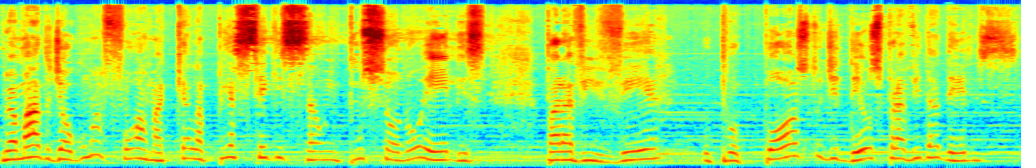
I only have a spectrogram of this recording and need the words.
Meu amado, de alguma forma, aquela perseguição impulsionou eles para viver o propósito de Deus para a vida deles.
